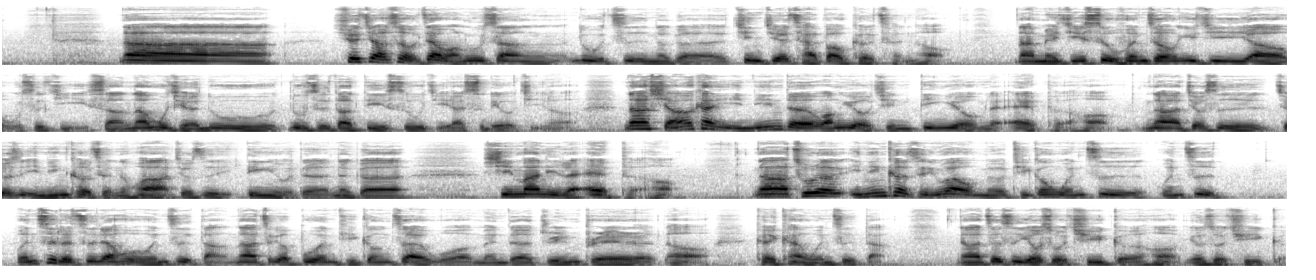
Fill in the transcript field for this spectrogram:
那薛教授在网络上录制那个进阶财报课程哈。那每集十五分钟，预计要五十集以上。那目前录录制到第十五集还是六集了。那想要看影音的网友，请订阅我们的 App 哈。那就是就是影音课程的话，就是订阅我的那个新 Money 的 App 哈。那除了影音课程以外，我们有提供文字文字文字的资料或文字档。那这个部分提供在我们的 Dream Player 啊，可以看文字档。那这是有所区隔哈，有所区隔。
